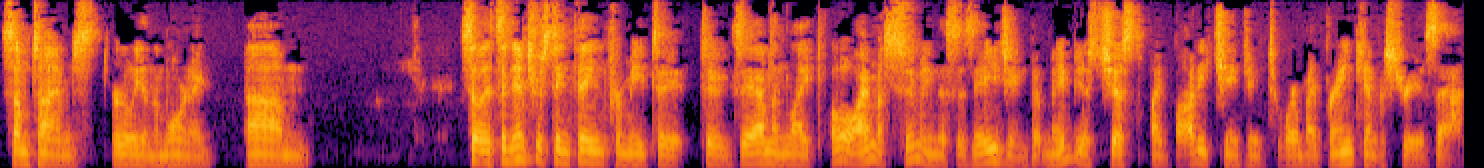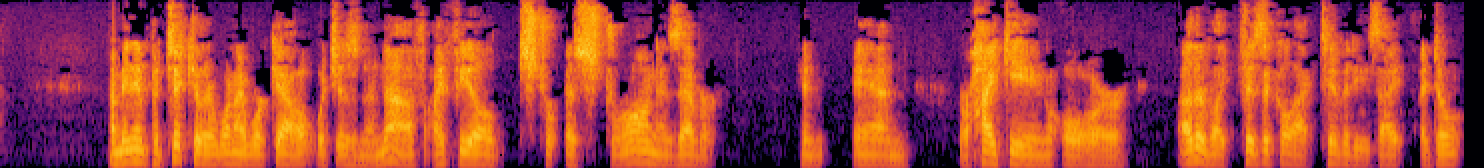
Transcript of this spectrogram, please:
sometimes early in the morning. Um, so it's an interesting thing for me to to examine. Like, oh, I'm assuming this is aging, but maybe it's just my body changing to where my brain chemistry is at. I mean, in particular, when I work out, which isn't enough, I feel str- as strong as ever, and and or hiking or other like physical activities. I I don't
